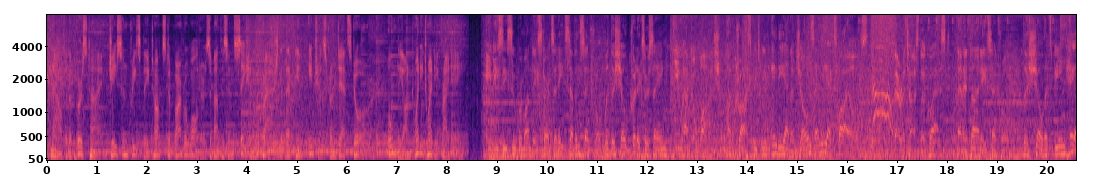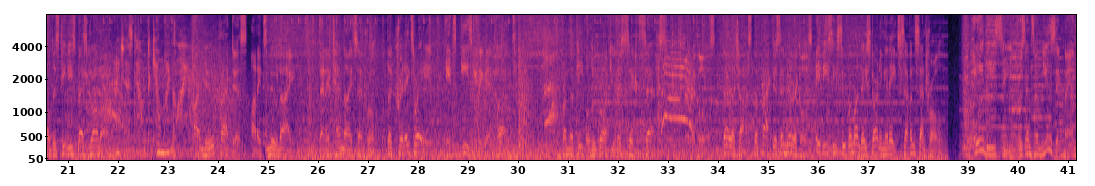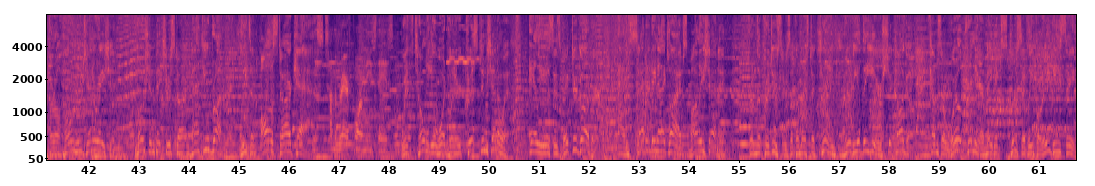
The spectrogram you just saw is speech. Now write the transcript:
Now, for the first time, Jason Priestley talks to Barbara Walters about the sensational crash that left him inches from death's door. Only on 2020 Friday. ABC Super Monday starts at 8, 7 central with the show critics are saying you have to watch. A cross between Indiana Jones and the X-Files. Veritas The Quest. Then at 9, 8 central, the show that's being hailed as TV's best drama. I just helped kill my client. A new practice on its new night. Then at 10, 9 central, the critics rave. It's easy to get hooked. From the people who brought you The Sixth Sense. Miracles. Veritas, The Practice, and Miracles. ABC Super Monday starting at 8, 7 central. ABC presents a music man for a whole new generation. Motion picture star Matthew Broderick leads an all-star cast. I'm in rare form these days. With Tony Award winner Kristin Chenoweth, alias is Victor Garber, and Saturday Night Live's Molly Shannon. From the producers of the most acclaimed movie of the year, Chicago, comes a world premiere made exclusively for ABC.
